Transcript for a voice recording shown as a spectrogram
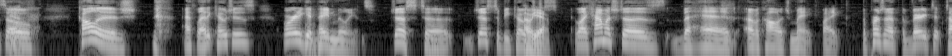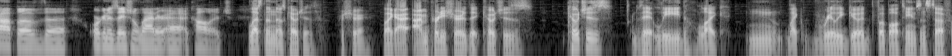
So college athletic coaches already get Mhm. paid millions just to just to be coaches. Oh, yeah. Like how much does the head of a college make? Like the person at the very tip top of the organizational ladder at a college. Less than those coaches, for sure. Like I, I'm pretty sure that coaches, coaches that lead like like really good football teams and stuff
